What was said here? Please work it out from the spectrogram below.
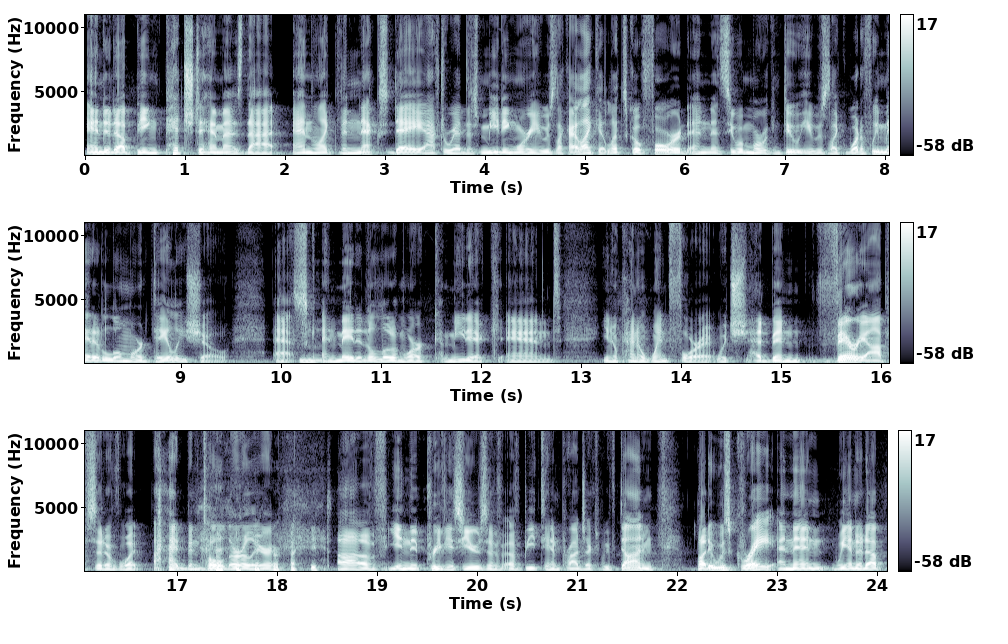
ended up being pitched to him as that and like the next day after we had this meeting where he was like i like it let's go forward and, and see what more we can do he was like what if we made it a little more daily show esque mm. and made it a little more comedic and you know kind of went for it which had been very opposite of what i'd been told earlier of in the previous years of, of btn projects we've done but it was great and then we ended up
